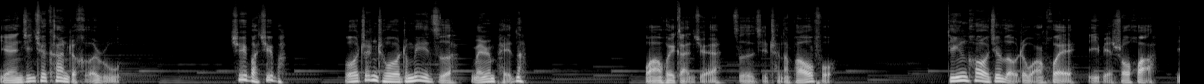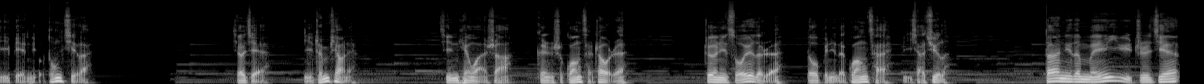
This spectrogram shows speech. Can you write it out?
眼睛却看着何如。去吧去吧，我正愁这妹子没人陪呢。王慧感觉自己成了包袱，丁浩就搂着王慧，一边说话一边扭动起来。小姐，你真漂亮，今天晚上更是光彩照人，这里所有的人都被你的光彩比下去了。但你的眉宇之间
